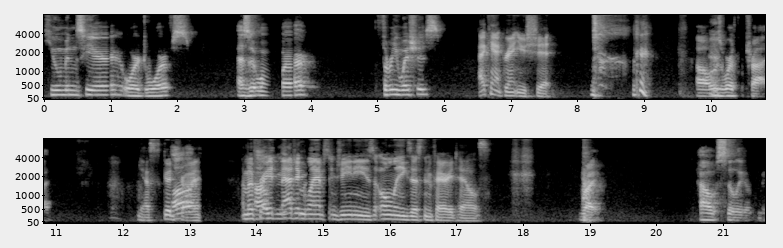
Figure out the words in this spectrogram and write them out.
humans here or dwarves, as it were, three wishes? I can't grant you shit. Oh, it was worth a try. Yes, good Uh, try. I'm afraid magic lamps and genies only exist in fairy tales. Right. How silly of me.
